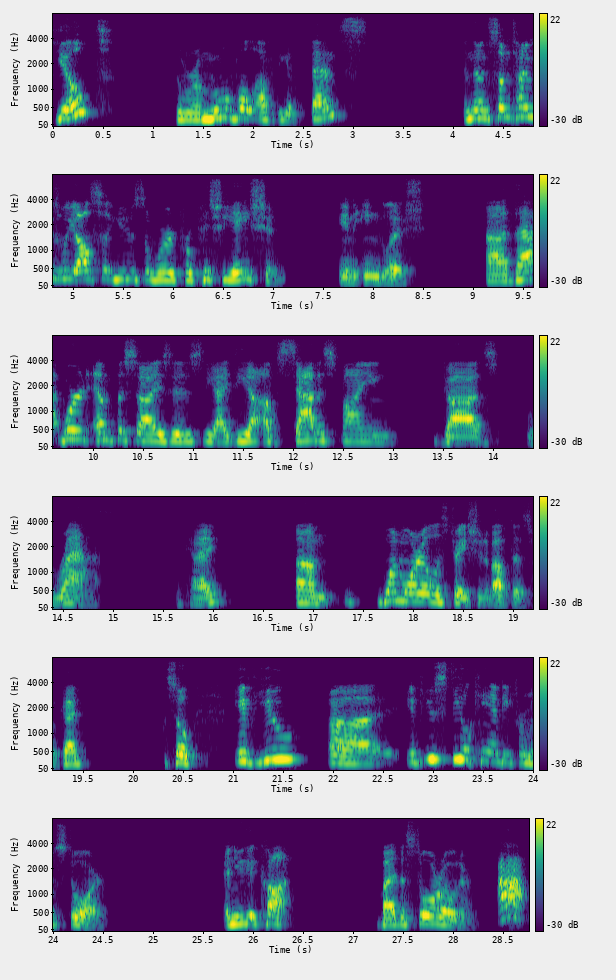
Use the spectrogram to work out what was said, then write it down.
guilt, the removal of the offense. And then sometimes we also use the word propitiation in English. Uh, that word emphasizes the idea of satisfying God's wrath. Okay. Um, one more illustration about this. Okay. So if you uh, if you steal candy from a store and you get caught by the store owner, ah,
